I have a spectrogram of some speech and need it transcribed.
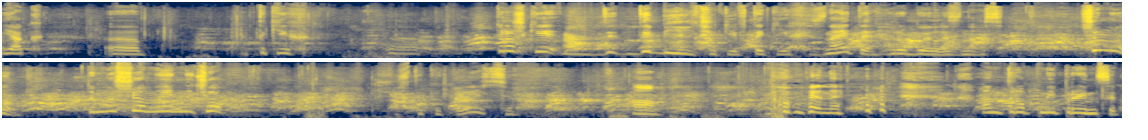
як е, таких е, трошки дебільчиків таких, знаєте, робили з нас. Чому? Тому що ми нічого. Щось таке коїться. А, у мене антропний принцип.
